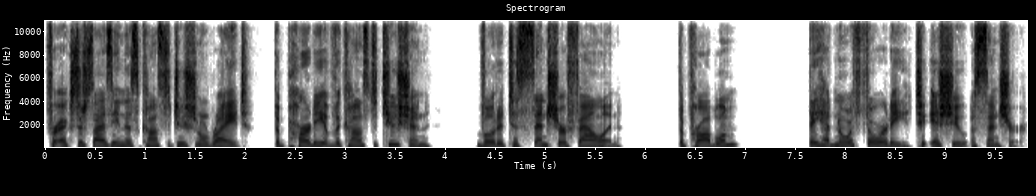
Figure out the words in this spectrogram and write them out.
For exercising this constitutional right, the party of the Constitution voted to censure Fallon. The problem? They had no authority to issue a censure.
